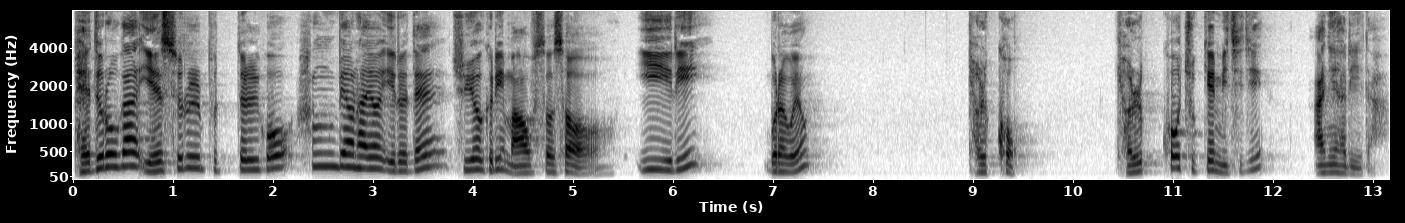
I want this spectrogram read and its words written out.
베드로가 예수를 붙들고 항변하여 이르되 주여 그리 마옵소서 이 일이 뭐라고요? 결코, 결코 죽게 미치지 아니하리이다.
